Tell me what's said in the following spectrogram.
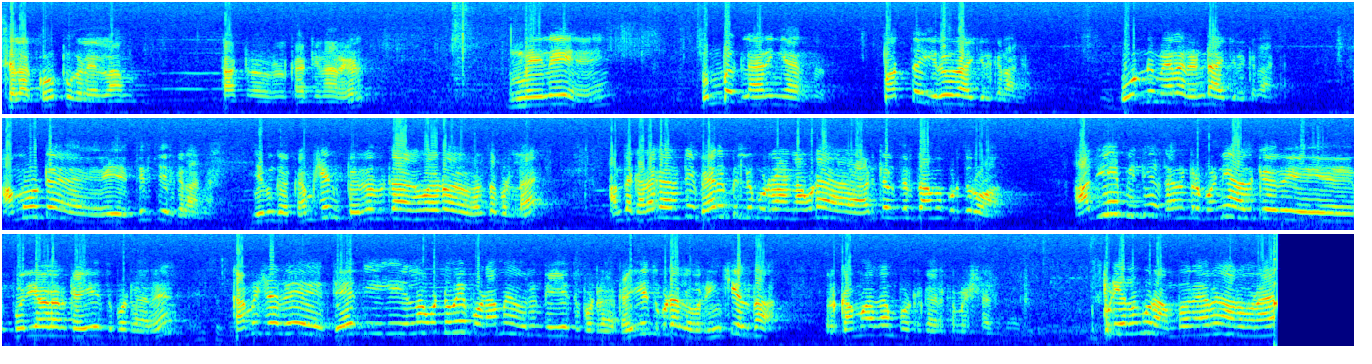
சில கோப்புகள் எல்லாம் டாக்டர் அவர்கள் காட்டினார்கள். உண்மையிலேயே ரொம்ப கிளாரிங்கா இருந்தது. பத்தை இருபது ஆக்கியிருக்கிறாங்க ஒன்று மேலே ரெண்டு ஆக்கியிருக்கிறாங்க. அமௌண்ட்டை திருத்தியிருக்கிறாங்க. இவங்க கமிஷன் பெறதுக்காக கூட வருத்தப்படல. அந்த கடைக்காரன்ட்டே வேற பில்லு கொடுறான்னா கூட அடுத்தல் திருத்தாம கொடுத்துருவான். அதே பில்லையே சரண்டர் பண்ணி அதுக்கு ஒரு பொறியாளர் கையெழுத்து போடுறாரு. கமிஷனரு தேதி எல்லாம் ஒன்றுமே போடாமல் இவரும் கையெழுத்து போடுறாரு. கையெழுத்து கூட இல்லை ஒரு இன்சியல் தான். ஒரு கம்மா தான் போட்டிருக்காரு கமிஷனர் இப்படி எல்லாம் ஒரு ஐம்பதாயிரம் அறுபதாயிரம்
